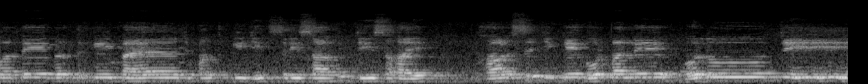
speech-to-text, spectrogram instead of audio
ਫਤਿਹ ਬਿਰਤ ਕੀ ਪੈਜ, ਪੰਥ ਕੀ ਜੀਤ ਸ੍ਰੀ ਸਾਹਿਬ ਜੀ ਸਹਾਏ। ਖਾਲਸੇ ਜੀ ਕੇ ਗੋਲ ਪਾਲੇ, ਬੋਲੋ ਜੀ।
